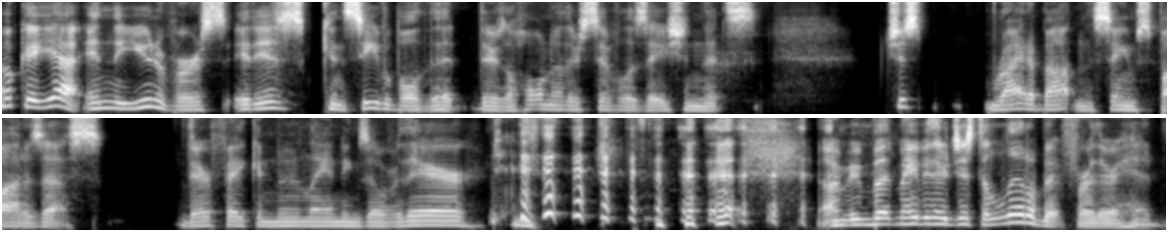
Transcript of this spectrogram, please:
okay, yeah, in the universe, it is conceivable that there's a whole nother civilization that's just right about in the same spot as us. They're faking moon landings over there. I mean, but maybe they're just a little bit further ahead.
